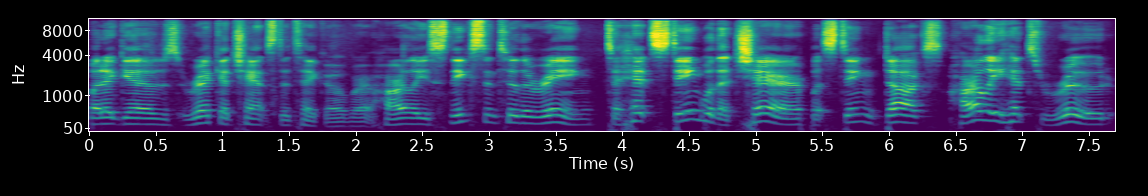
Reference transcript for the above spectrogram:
but it gives Rick a chance to take over. Harley sneaks into the ring to hit Sting with a chair, but Sting ducks. Harley hits Rude.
